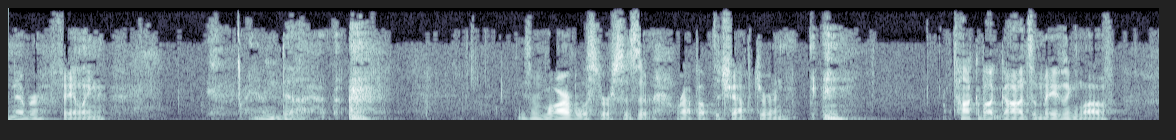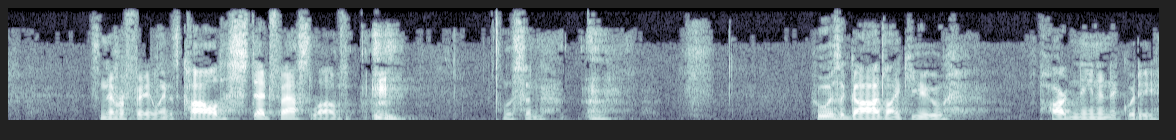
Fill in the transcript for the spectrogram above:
never failing. And uh, these are marvelous verses that wrap up the chapter and talk about God's amazing love. It's never failing. It's called steadfast love. Listen, who is a God like you, pardoning iniquity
